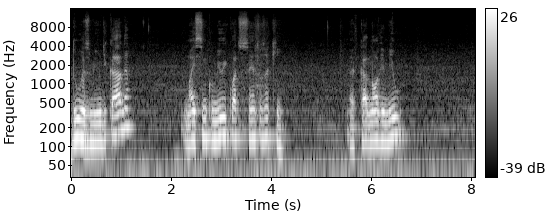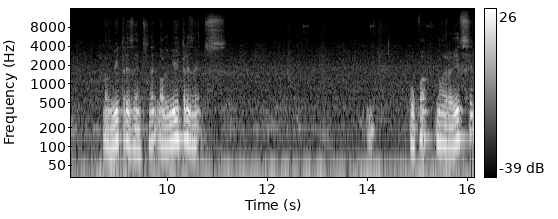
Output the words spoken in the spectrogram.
duas mil de cada, mais 5.400 aqui. Vai ficar 9.000, 9.300, né? 9.300. Opa, não era esse.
